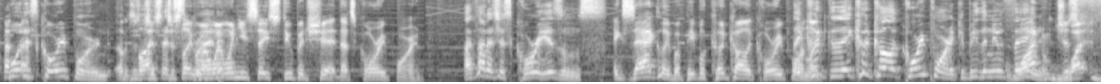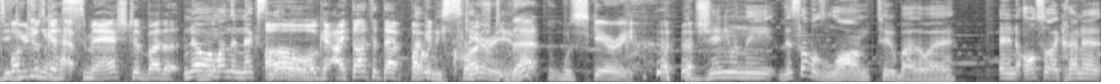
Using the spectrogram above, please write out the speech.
what is Corey porn? A just butt just, just like when, when you say stupid shit, that's Corey porn. I thought it's just Coreyisms. Exactly, but people could call it Corey They porn. could like they could call it Corey porn. It could be the new thing. What? Just what? Did you just get ha- smashed by the? No, I'm on the next oh, level. Oh, okay. I thought that that That would fucking be crushed scary. you. that was scary. Genuinely, this level's long too, by the way. And also, I kind of,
